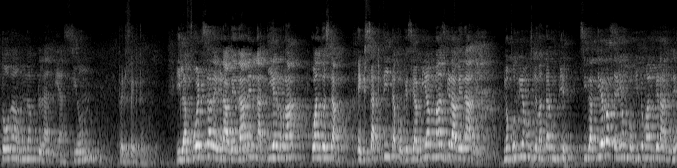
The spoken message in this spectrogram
toda una planeación perfecta. Y la fuerza de gravedad en la Tierra, ¿cuánto está? Exactita, porque si habría más gravedad, no podríamos levantar un pie. Si la Tierra sería un poquito más grande,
